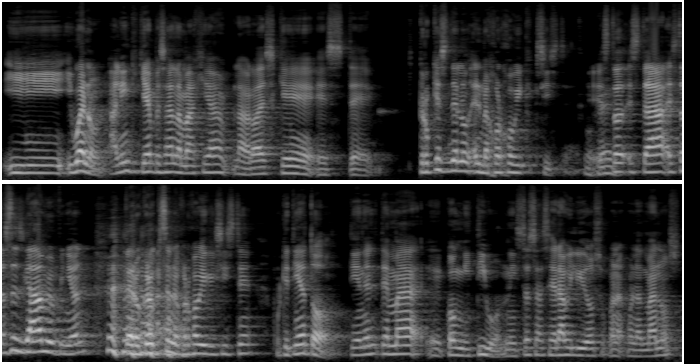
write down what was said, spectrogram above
Y, y bueno, alguien que quiera empezar la magia, la verdad es que este, creo que es lo- el mejor hobby que existe. Ok. Está, está, está sesgada mi opinión, pero creo que es el mejor hobby que existe porque tiene todo. Tiene el tema eh, cognitivo, necesitas ser habilidoso con, con las manos.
